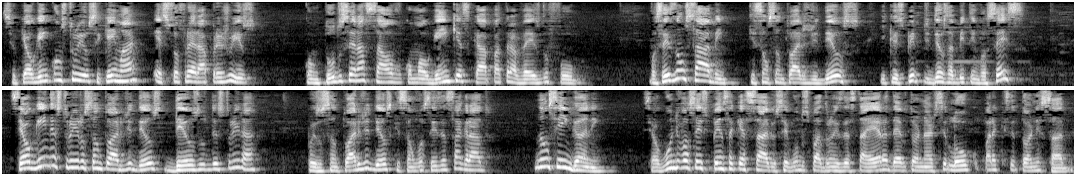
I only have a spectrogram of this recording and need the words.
Se o que alguém construiu se queimar, esse sofrerá prejuízo. Contudo, será salvo como alguém que escapa através do fogo. Vocês não sabem que são santuários de Deus e que o Espírito de Deus habita em vocês? Se alguém destruir o santuário de Deus, Deus o destruirá, pois o santuário de Deus, que são vocês, é sagrado. Não se enganem. Se algum de vocês pensa que é sábio segundo os padrões desta era, deve tornar-se louco para que se torne sábio.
